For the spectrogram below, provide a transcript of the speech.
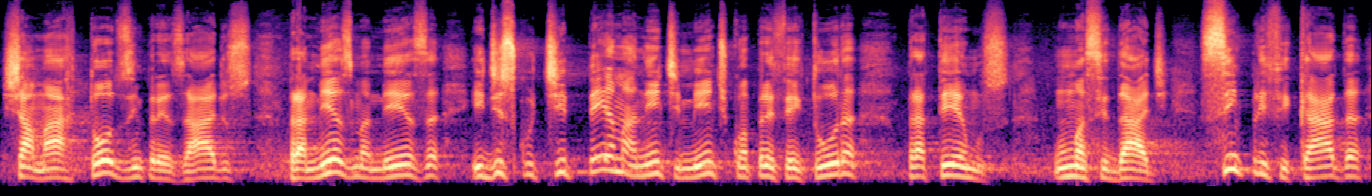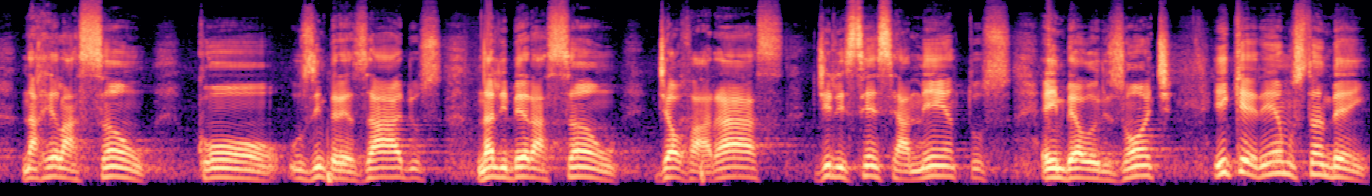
chamar todos os empresários para a mesma mesa e discutir permanentemente com a prefeitura para termos uma cidade simplificada na relação com os empresários, na liberação de alvarás, de licenciamentos em Belo Horizonte e queremos também,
